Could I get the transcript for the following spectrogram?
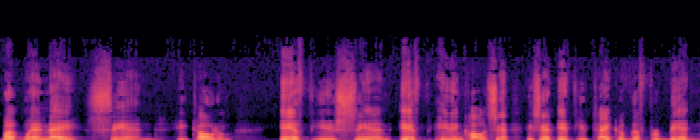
But when they sinned, he told them, if you sin, if he didn't call it sin, he said, if you take of the forbidden,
